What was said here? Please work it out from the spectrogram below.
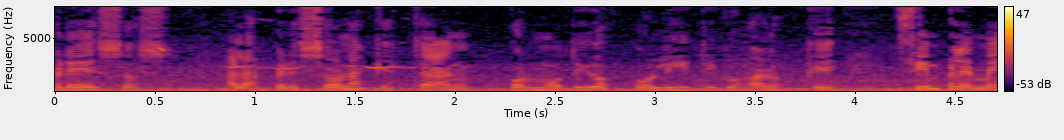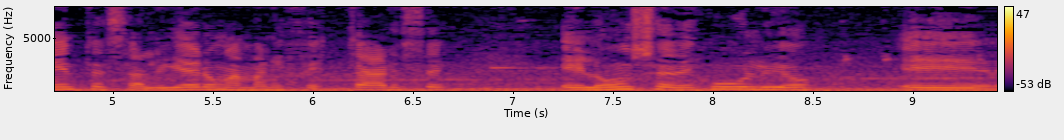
presos, a las personas que están por motivos políticos, a los que simplemente salieron a manifestarse el 11 de julio eh,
